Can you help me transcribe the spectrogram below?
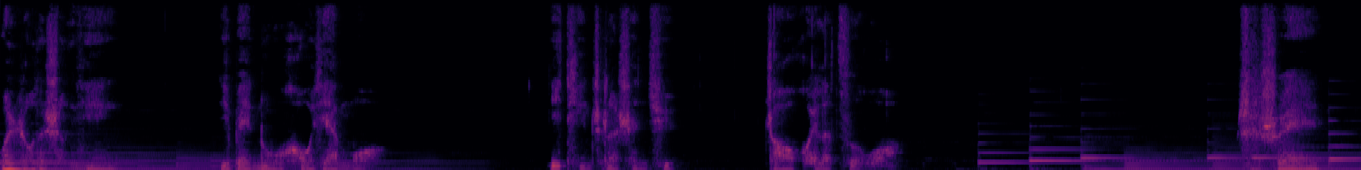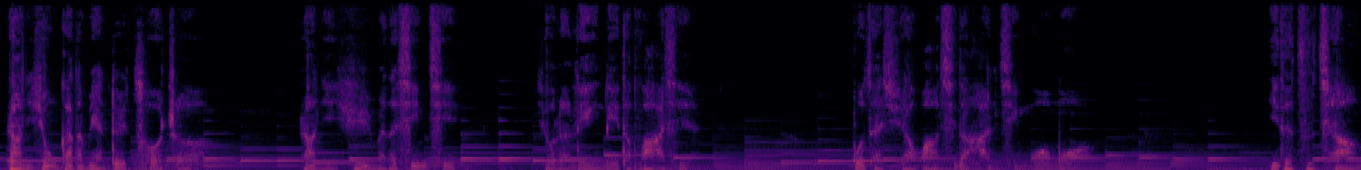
温柔的声音已被怒吼淹没，你挺直了身躯，找回了自我。是谁让你勇敢的面对挫折，让你郁闷的心情？有了凌厉的发泄，不再需要往昔的含情脉脉。你的自强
